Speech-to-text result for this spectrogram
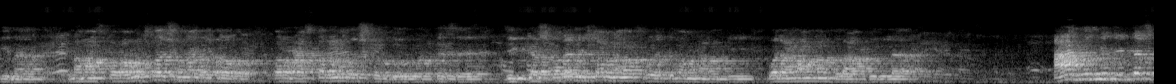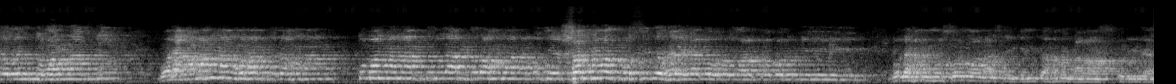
কিনা নামাজ পড়া অবস্থায় শোনা গেল, তারা রাস্তার মধ্যে সরগোল করতেছে। জিজ্ঞাসা করেন ঈশান নামাজ পড়ে তোমার নাম কি? বলে, আমার নাম হলো আব্দুল্লাহ। জিজ্ঞাসা করলেন, তোমার নাম কি? বলে, আমার নাম হলো আব্দুর রহমান। তোমার নাম আব্দুল্লাহ আব্দুর রহমান। এরশাদ নামাজ মসজিদে হয়ে গেল। তোমার খবর বলে আমি মুসলমান আছি, কিন্তু আমি নামাজ পড়ি না।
